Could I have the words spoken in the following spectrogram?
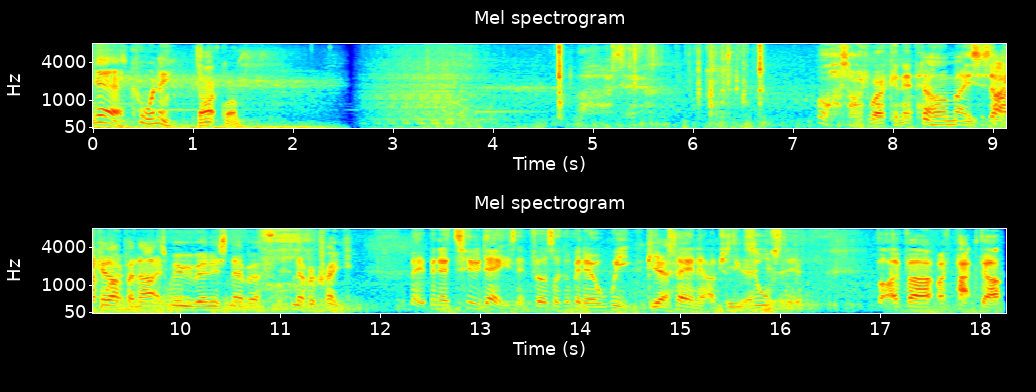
Yeah, cool, isn't he? Dark one. Oh, it's hard work, isn't it? Oh, mate, This is back hard it up work. and that, it's moving, it's never, it's never great. Mate, I've been here two days and it feels like I've been here a week. Keep Yeah. saying it. I'm just Yeah. exhausted. But I've uh, I've packed up,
